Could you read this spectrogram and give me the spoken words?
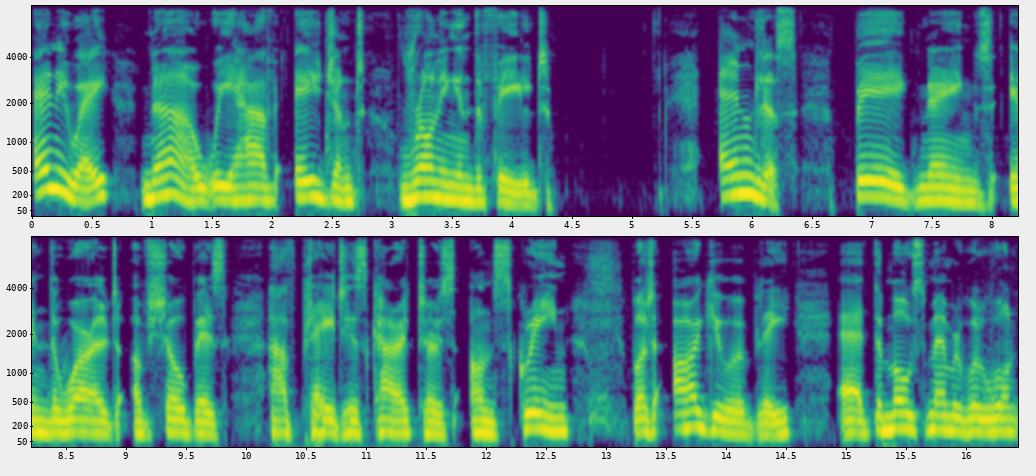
Anyway, now we have Agent running in the field. Endless big names in the world of showbiz have played his characters on screen, but arguably uh, the most memorable one,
